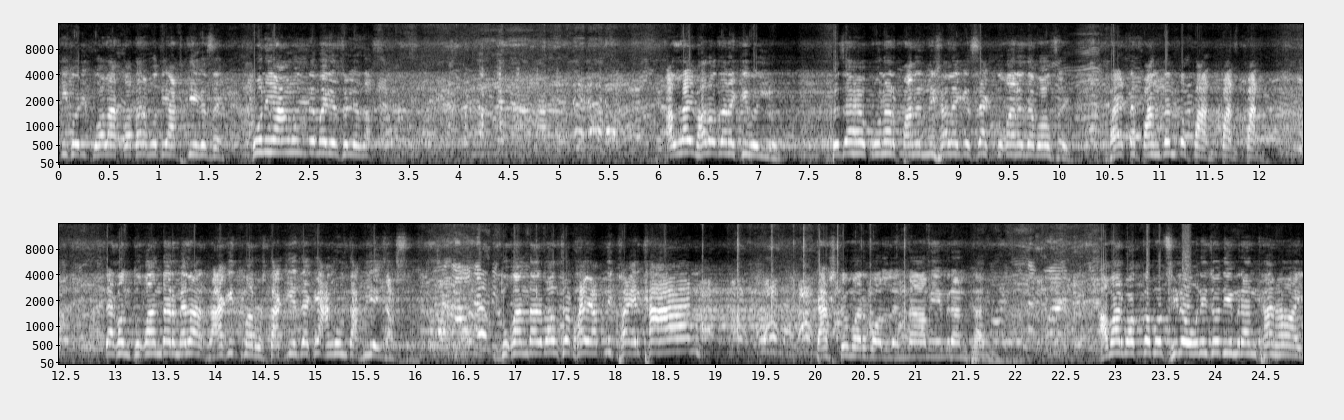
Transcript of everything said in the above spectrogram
কি করি? গলা কথার মধ্যে আটকিয়ে গেছে। উনি আঙুলতে দিয়ে মেরে চলে যাচ্ছে। আল্লাহ ভালো জানে কি বলল। তো যাই হোক, ওনার পানের নিশা লেগেছে, এক দোকানে যে বলছে, ভাই, একটা পান দেন তো, পান পান পান। এখন দোকানদার মেলা রাগিত মানুষ, তাকিয়ে দেখে আঙুল দাবিয়েই যাচ্ছে। দোকানদার বলছে, ভাই, আপনি খয়ের খান? কাস্টমার বললেন, না, আমি ইমরান খান। আমার বক্তব্য ছিল, উনি যদি ইমরান খান হয়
